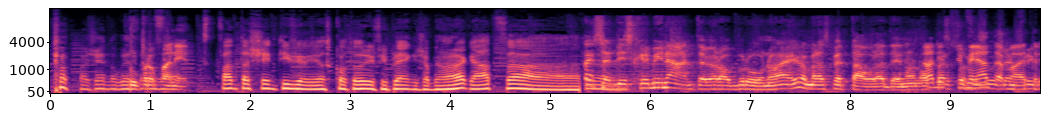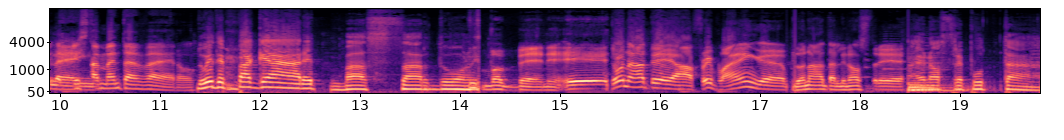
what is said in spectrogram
facendo questa Un profanetto. cosa fantascientifica che gli ascoltatori di free playing ci abbiano una ragazza. Questo è eh, discriminante però Bruno, eh? io non me l'aspettavo da te, non ho La perso discriminante, ma è tristemente è vero. dovete pagare, bastardone. Va bene. E donate a Free Playing. Donate alle nostre. Le nostre puttane.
